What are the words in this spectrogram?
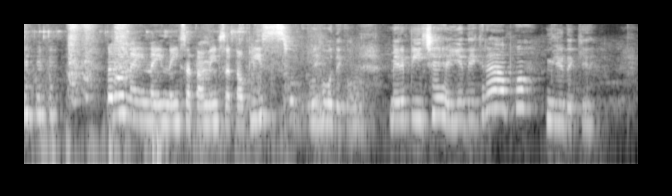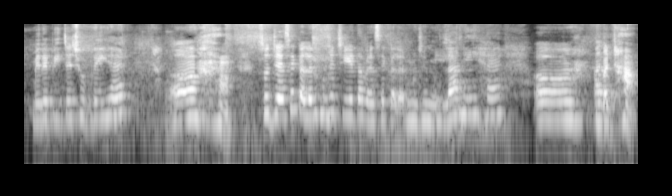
चलो नहीं नहीं नहीं सताओ नहीं सताओ प्लीज़ वो देखो मेरे पीछे है ये देख रहा है आपको? ये देखिए मेरे पीछे छुप गई है। आ, हाँ सो जैसे कलर मुझे चाहिए था वैसे कलर मुझे मिला नहीं है। बट हाँ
